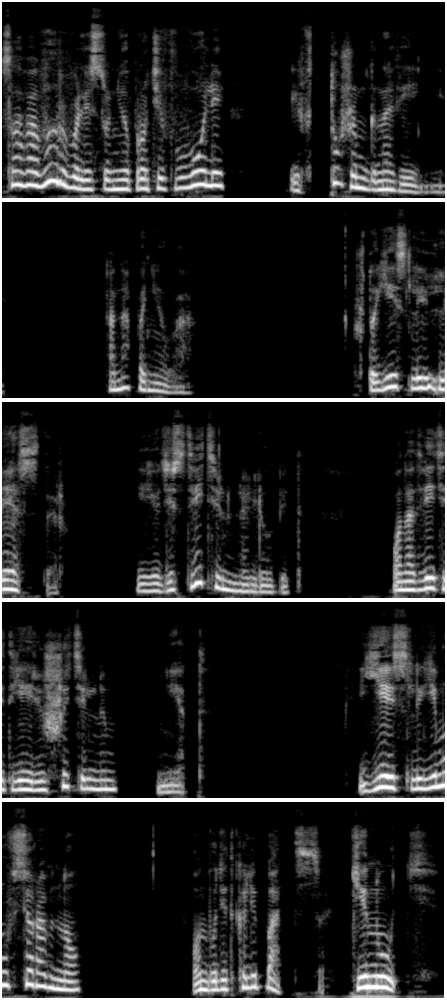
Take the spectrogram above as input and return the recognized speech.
Слова вырвались у нее против воли, и в то же мгновение она поняла, что если Лестер ее действительно любит, он ответит ей решительным «нет». Если ему все равно, он будет колебаться, тянуть,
